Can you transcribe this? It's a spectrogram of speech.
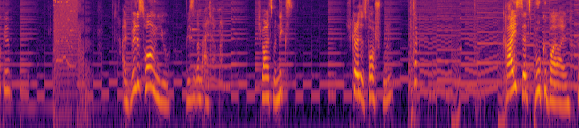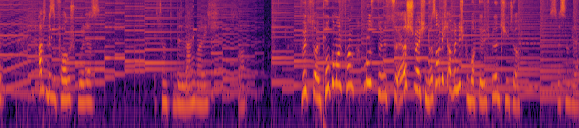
Okay. Ein wildes Hornju. Wir sind ein alter Mann. Ich mache jetzt mal nix. Ich kann euch jetzt vorspulen. Zack. Kreis setzt Pokéball ein. Hab's ein bisschen vorgespult. Das ist schon ein bisschen langweilig. So. Willst du ein Pokémon fangen, musst du es zuerst schwächen. Das habe ich aber nicht gemacht, denn ich bin ein Cheater. Das wissen wir.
